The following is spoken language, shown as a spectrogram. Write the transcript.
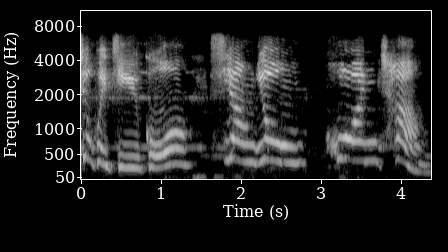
就会举国相拥欢唱。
